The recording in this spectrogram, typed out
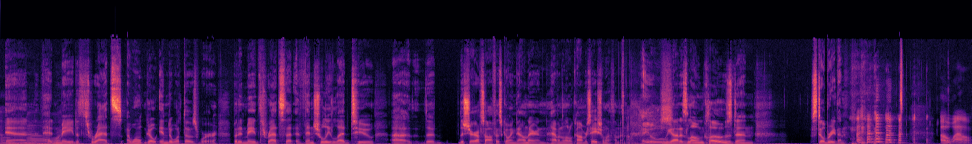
Oh, and had made threats. I won't go into what those were, but had made threats that eventually led to uh, the the sheriff's office going down there and having a little conversation with him. And Hey, we got his loan closed and still breathing. Oh wow,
